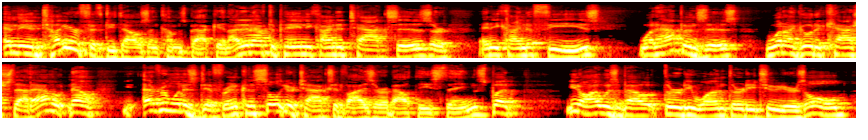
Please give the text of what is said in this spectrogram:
and the entire 50,000 comes back in. I didn't have to pay any kind of taxes or any kind of fees. What happens is when I go to cash that out, now everyone is different. Consult your tax advisor about these things. But, you know, I was about 31, 32 years old.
